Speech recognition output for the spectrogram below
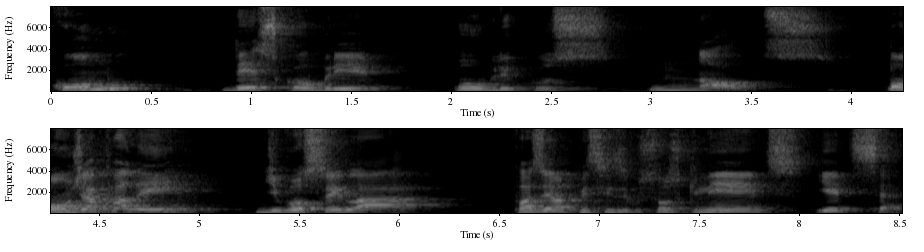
como descobrir públicos novos. Bom, já falei de você ir lá fazer uma pesquisa com seus clientes e etc.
